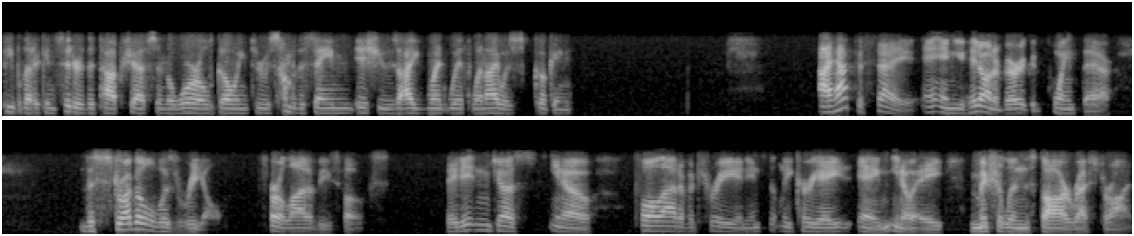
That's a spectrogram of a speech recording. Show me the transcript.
people that are considered the top chefs in the world going through some of the same issues I went with when I was cooking. I have to say, and you hit on a very good point there. The struggle was real for a lot of these folks. They didn't just, you know, fall out of a tree and instantly create a, you know, a Michelin star restaurant.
